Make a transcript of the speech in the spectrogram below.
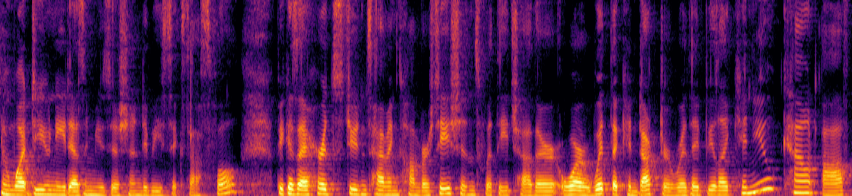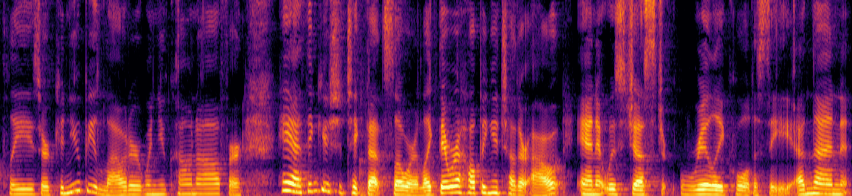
And what do you need as a musician to be successful? Because I heard students having conversations with each other or with the conductor where they'd be like, Can you count off, please? Or can you be louder when you count off? Or hey, I think you should take that slower. Like they were helping each other out. And it was just really cool to see. And then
